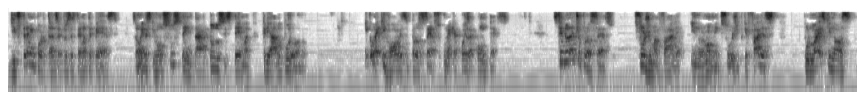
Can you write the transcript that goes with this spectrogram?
de extrema importância para o sistema TPS. São eles que vão sustentar todo o sistema criado por ONU. E como é que rola esse processo? Como é que a coisa acontece? Se durante o processo surge uma falha, e normalmente surge, porque falhas, por mais que nós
